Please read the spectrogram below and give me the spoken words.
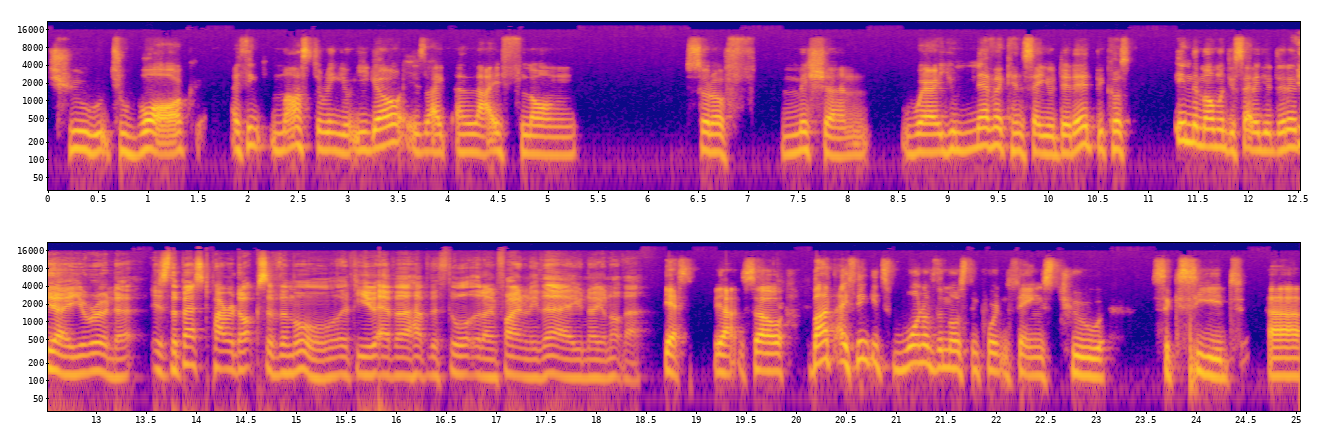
to to walk i think mastering your ego is like a lifelong sort of mission where you never can say you did it because in the moment you said it, you did it. Yeah, you ruined it. It's the best paradox of them all. If you ever have the thought that I'm finally there, you know you're not there. Yes. Yeah. So, but I think it's one of the most important things to succeed uh,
